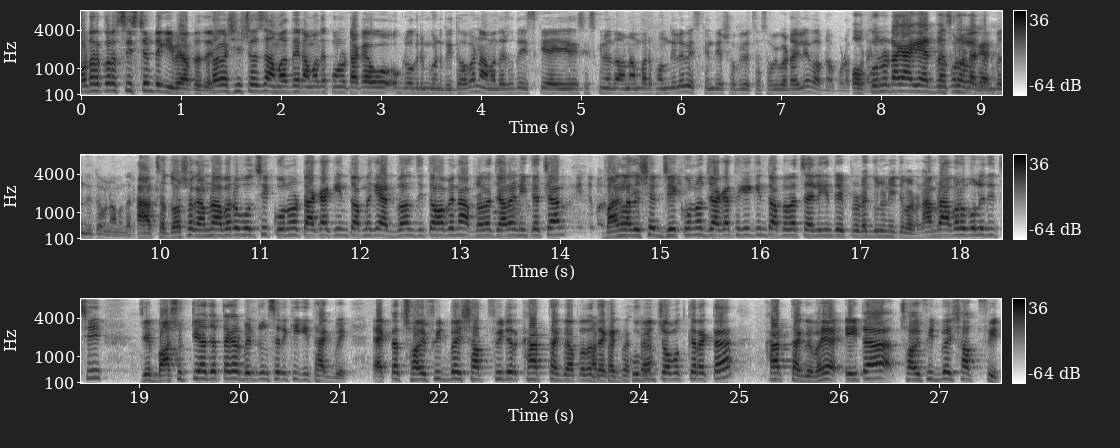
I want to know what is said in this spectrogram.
অর্ডার করার সিস্টেমটা কি ভাই আপনাদের? টাকা শিষ্ট হচ্ছে আমাদের আমাদের কোনো টাকা অগ্র অগ্রিম কোনো দিতে হবে না। আমাদের শুধু স্ক্রিনে দেওয়া নাম্বার ফোন দিলে স্ক্রিন দিয়ে ছবি হচ্ছে ছবি পাঠাইলে আপনার প্রোডাক্ট ও কোনো টাকা আগে অ্যাডভান্স কোনো টাকা অ্যাডভান্স দিতে হবে না আমাদের আচ্ছা দর্শক আমরা আবারও বলছি কোনো টাকা কিন্তু আপনাকে অ্যাডভান্স দিতে হবে না। আপনারা যারা নিতে চান বাংলাদেশের যে কোনো জায়গা থেকে কিন্তু আপনারা চাইলে কিন্তু এই প্রোডাক্টগুলো নিতে পারবেন। আমরা আবারও বলে দিচ্ছি যে বাষট্টি হাজার টাকার বেডরুম সেটে কি কি থাকবে? একটা ছয় ফিট বাই সাত ফিটের খাট থাকবে আপনারা দেখেন খুবই চমৎকার একটা খাট থাকবে। ভাইয়া এইটা ছয় ফিট বাই সাত ফিট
